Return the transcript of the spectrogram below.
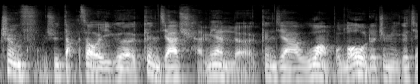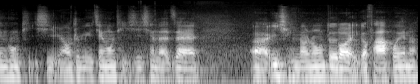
政府去打造一个更加全面的、更加无往不漏的这么一个监控体系？然后这么一个监控体系现在在呃疫情当中得到了一个发挥呢？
